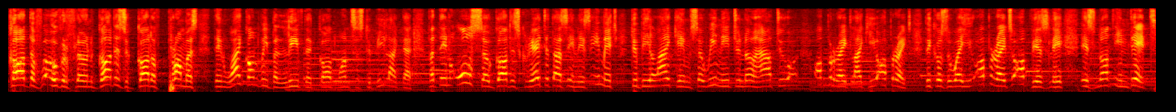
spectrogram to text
God of overflow and God is a God of promise, then why can't we believe that God wants us to be like that? But then also, God has created us in His image to be like Him. So we need to know how to operate like He operates. Because the way He operates, obviously, is not in debt,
